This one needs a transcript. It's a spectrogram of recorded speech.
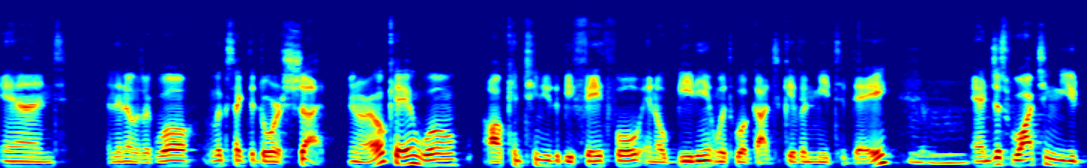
and and then I was like, well, it looks like the door is shut. And we're like, okay, well, I'll continue to be faithful and obedient with what God's given me today. And just watching you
